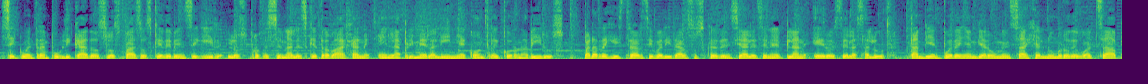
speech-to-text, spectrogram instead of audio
se encuentran publicados los pasos que deben seguir los profesionales que trabajan en la primera línea contra el coronavirus para registrarse y validar sus credenciales en el plan Héroes de la Salud. También pueden enviar un mensaje al número de WhatsApp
